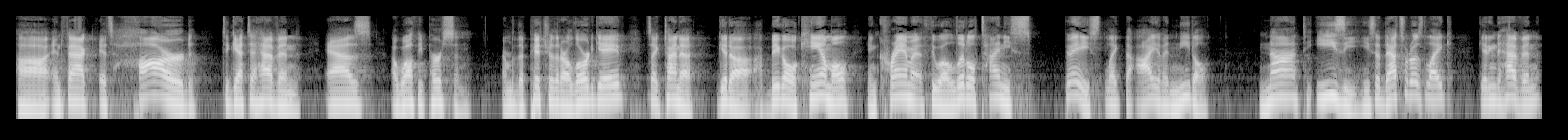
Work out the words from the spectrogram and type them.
Uh, in fact, it's hard to get to heaven as a wealthy person. Remember the picture that our Lord gave? It's like trying to get a, a big old camel and cram it through a little tiny space like the eye of a needle. Not easy. He said that's what it was like getting to heaven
